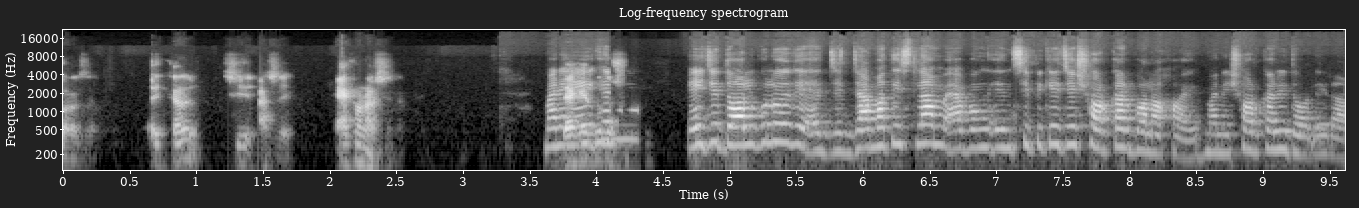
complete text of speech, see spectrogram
করা যায়। ওই কারণে আসে এখন আসে না। মানে এই যে দলগুলো জামাত ইসলাম এবং এনসিপি কে যে সরকার বলা হয় মানে সরকারি দল এরা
